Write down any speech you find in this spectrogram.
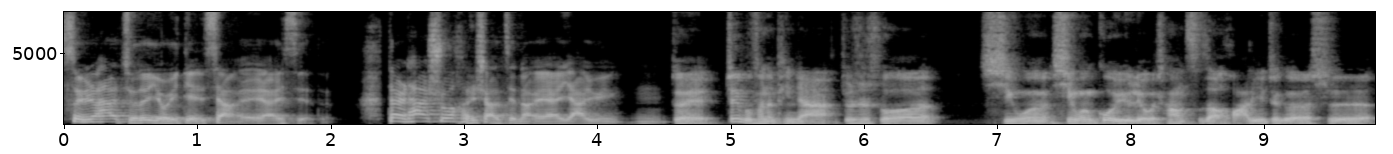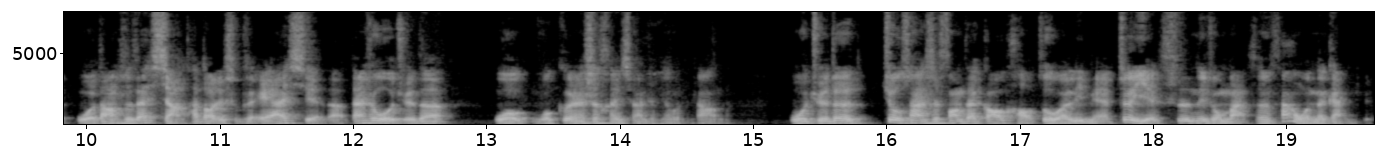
所以让他觉得有一点像 AI 写的，但是他说很少见到 AI 押韵。嗯，对这部分的评价就是说。行文行文过于流畅，词藻华丽，这个是我当时在想，它到底是不是 AI 写的？但是我觉得，我我个人是很喜欢这篇文章的。我觉得就算是放在高考作文里面，这也是那种满分范文的感觉。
